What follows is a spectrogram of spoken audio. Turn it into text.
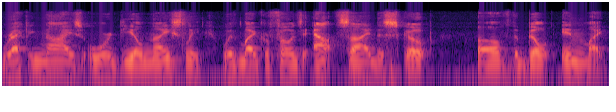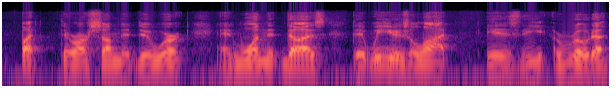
recognize or deal nicely with microphones outside the scope of the built in mic. But there are some that do work, and one that does that we use a lot is the Rode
